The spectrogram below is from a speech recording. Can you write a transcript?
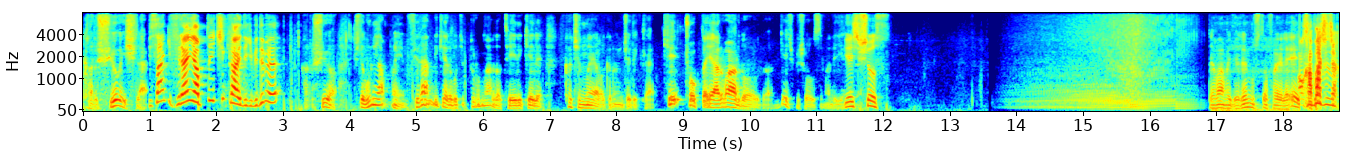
karışıyor işler. Bir sanki fren yaptığı için kaydı gibi değil mi? karışıyor. İşte bunu yapmayın. Fren bir kere bu tip durumlarda tehlikeli. Kaçınmaya bakın öncelikle. Ki çok da yer vardı orada. Geçmiş olsun hadi. yine. Geçmiş olsun. Devam edelim Mustafa ile. Aa, kapı açılacak.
